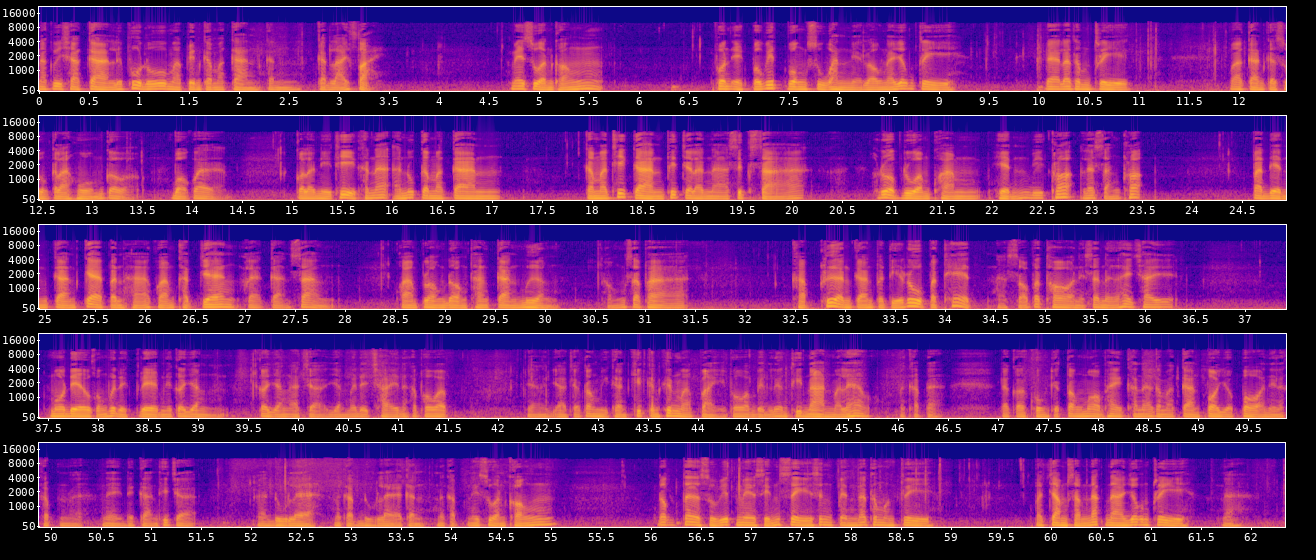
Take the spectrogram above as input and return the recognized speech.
นักวิชาการหรือผู้รู้มาเป็นกรรมการกันกันหลายฝ่าย ในส่วนของพลเอกประวิตยวงสุวรรณเนี่ยรองนายกรัฐมนตรี และรัฐมนตรี ว่าการกระทรวงกลาโหมก็บอกว่ากรณีที่คณะอนุกรรมการกรรมธิการพิจารณาศึกษา รวบรวมความเห็นวิเคราะห์ และสังเคราะห์ ประเด็นการแก้ปัญหาความขัดแย้งและการสร้างความปลองดองทางการเมืองของสภา ขับเคลื่อนการปฏิรูปประเทศสปทเนี่ยเสนอให้ใช้โมเดลของพลเอกเปรมเนี่ยก็ยังก็ยังอาจจะยังไม่ได้ใช้นะครับ เพราะว่า อาจจะต้องมีการคิดกันขึ้นมาใหม่เพราะว่าเป็นเรื่องที่นานมาแล้วนะครับนะแล้วก็คงจะต้องมอบให้คณะกรรมการปยปเนี่ยนะครับในในการที่จะดูแลนะครับดูแลกันนะครับในส่วนของดรสุวิทย์เมสินทรีซึ่งเป็นรัฐมนตรี ประจำสำนักนายกรัฐมนตรีนะ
